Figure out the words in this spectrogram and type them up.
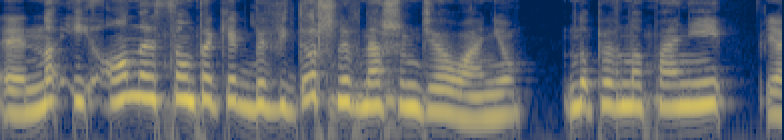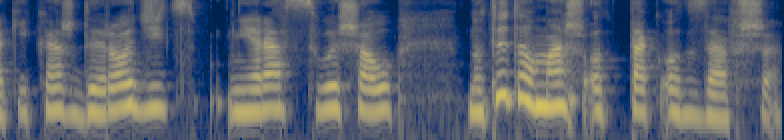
E, no i one są tak jakby widoczne w naszym działaniu no pewno pani, jak i każdy rodzic, nieraz słyszał, no ty to masz od, tak od zawsze.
